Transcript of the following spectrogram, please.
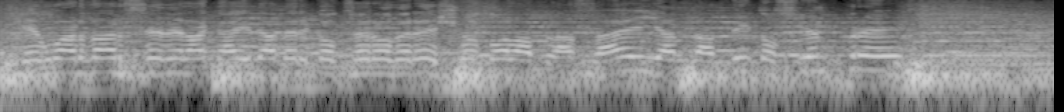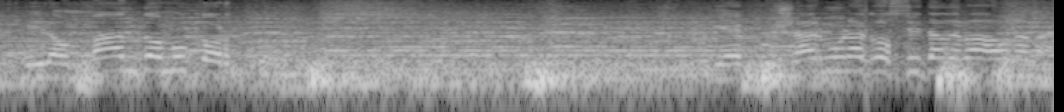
Hay que guardarse de la caída del costero derecho toda la plaza, ¿eh? Y andandito siempre y los mando muy cortos. Y escucharme una cosita debajo nada más.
